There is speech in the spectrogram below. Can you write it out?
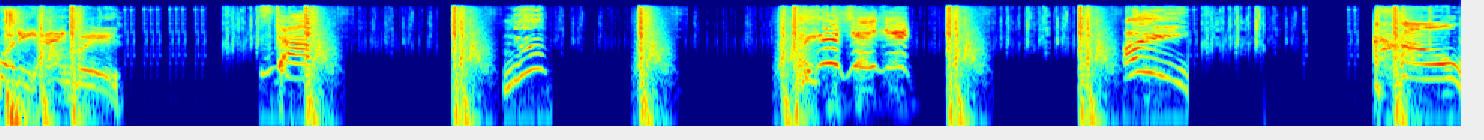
Buddy angry! Stop! Hmm? Are you take it? Aye! Ow!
